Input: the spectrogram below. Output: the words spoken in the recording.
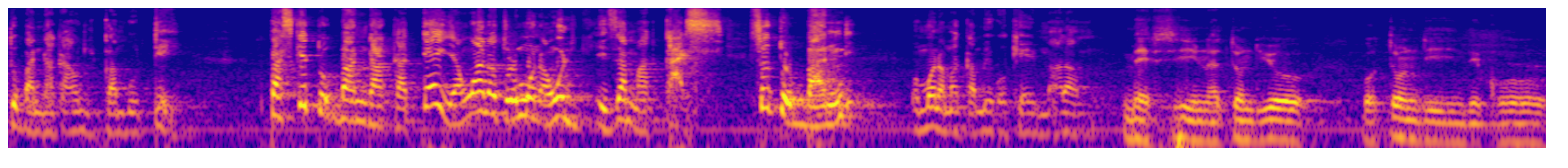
Tobandaka likambo te. Parce que tobandaka te yango wana tomona yango eza makasi. So tobandi omona makambo ekoke malamu. Merci natondi botondi ndeko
